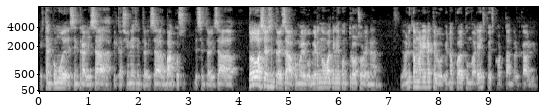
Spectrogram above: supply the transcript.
están como descentralizadas, aplicaciones descentralizadas, bancos descentralizados, todo va a ser descentralizado, como el gobierno no va a tener control sobre nada. La única manera que el gobierno pueda tumbar esto es cortando el cable.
